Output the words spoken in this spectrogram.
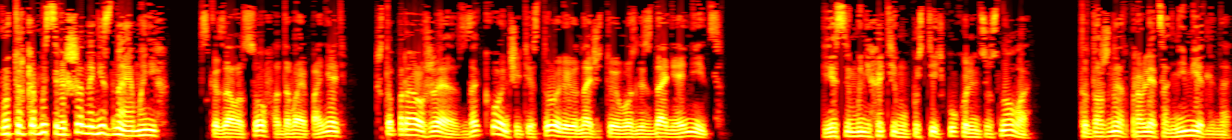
«Вот только мы совершенно не знаем о них», — сказала Софа, давая понять, что пора уже закончить историю, начатую возле здания НИЦ. «Если мы не хотим упустить кукольницу снова, то должны отправляться немедленно»,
